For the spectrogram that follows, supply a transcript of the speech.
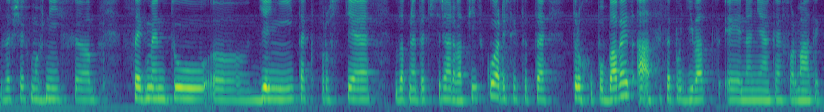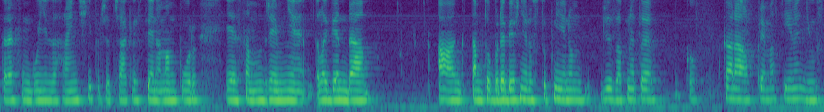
ze všech možných eh, segmentů eh, dění, tak prostě zapnete 24 a když si chcete trochu pobavit a asi se podívat i na nějaké formáty, které fungují v zahraničí, protože třeba Kristiana Mampur je samozřejmě legenda a tam to bude běžně dostupný, jenom že zapnete kanál Prima CNN News,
